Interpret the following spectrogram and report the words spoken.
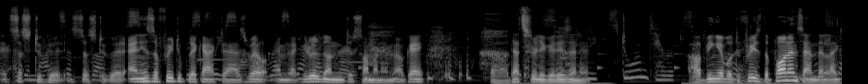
it's just too good. It's just too good. And he's a free-to-play character as well. I'm like, you really don't need to summon him, okay? So that's really good, isn't it? Uh, being able to freeze the opponents and then like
